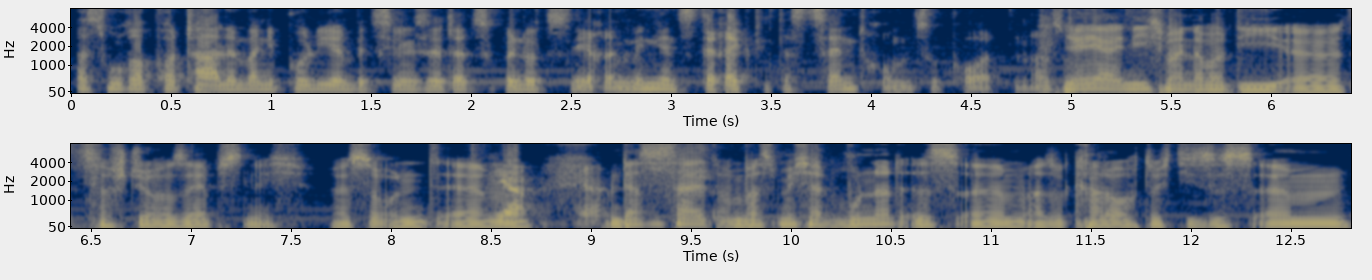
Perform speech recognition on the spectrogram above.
Asura-Portale manipulieren, beziehungsweise dazu benutzen, ihre Minions direkt in das Zentrum zu porten. Also ja, ja, nee, ich meine aber die äh, Zerstörer selbst nicht, weißt du, und, ähm, ja, ja. und das ist halt, und was mich halt wundert ist, ähm, also gerade auch durch dieses ähm,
